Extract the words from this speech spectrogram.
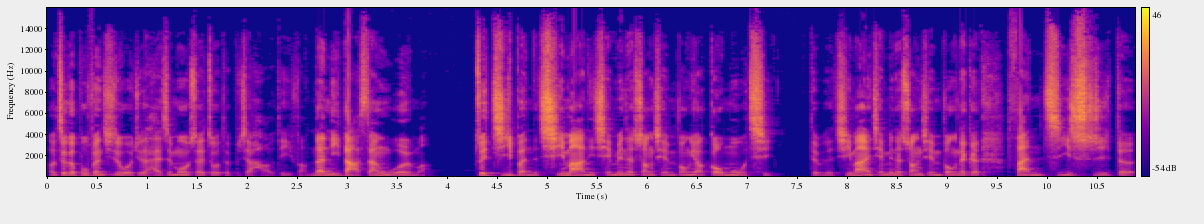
呃，这个部分其实我觉得还是莫帅做的比较好的地方。那你打三五二嘛，最基本的，起码你前面的双前锋要够默契，对不对？起码你前面的双前锋那个反击时的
